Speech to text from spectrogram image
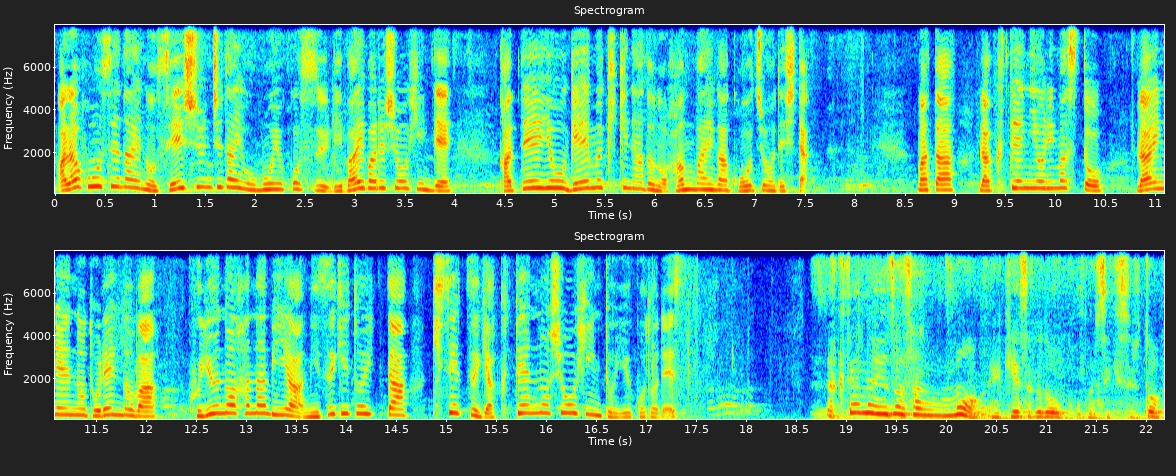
アラフォー世代の青春時代を思い起こすリバイバル商品で、家庭用ゲーム機器などの販売が好調でした。また、楽天によりますと、来年のトレンドは、冬の花火や水着といった季節逆転の商品ということです。楽天のユーザーさんの検索動向を分析すると、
